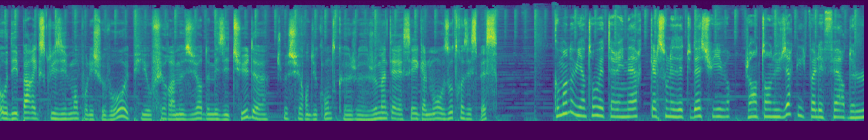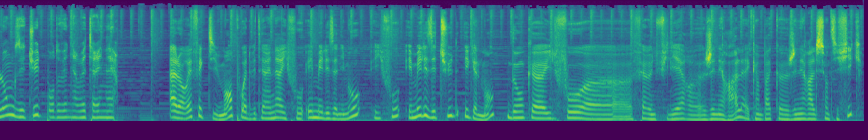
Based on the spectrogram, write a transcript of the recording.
au départ exclusivement pour les chevaux, et puis au fur et à mesure de mes études, je me suis rendu compte que je, je m'intéressais également aux autres espèces. Comment devient-on vétérinaire? Quelles sont les études à suivre? J'ai entendu dire qu'il fallait faire de longues études pour devenir vétérinaire. Alors effectivement, pour être vétérinaire, il faut aimer les animaux et il faut aimer les études également. Donc euh, il faut euh, faire une filière euh, générale avec un bac général scientifique.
